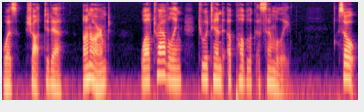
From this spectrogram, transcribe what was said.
was shot to death, unarmed, while traveling to attend a public assembly. So,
